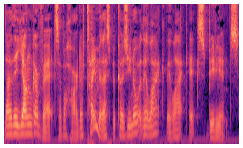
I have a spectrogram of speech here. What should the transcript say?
Now, the younger vets have a harder time with this because you know what they lack? They lack experience.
